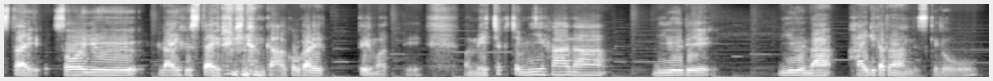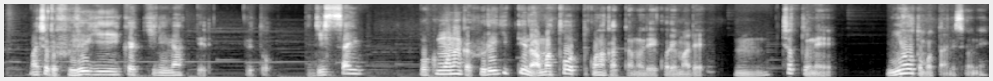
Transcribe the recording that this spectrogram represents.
スタイル、そういうライフスタイルになんか憧れというのもあって、まあ、めちゃくちゃミーハーな理由で、理由な入り方なんですけど、まあちょっと古着が気になってると。実際、僕もなんか古着っていうのはあんま通ってこなかったので、これまで。うん。ちょっとね、見ようと思ったんですよね。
